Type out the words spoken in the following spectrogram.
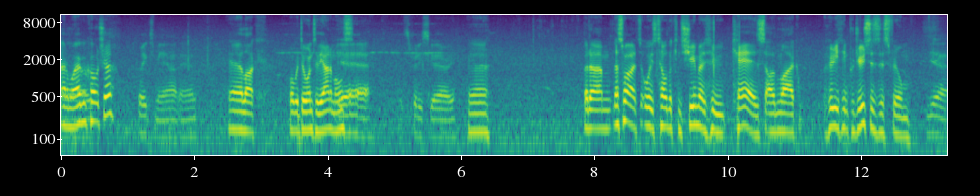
animal agriculture? freaks me out, man. Yeah, like what we're doing to the animals. Yeah, it's pretty scary. Yeah. But um, that's why I always tell the consumer who cares, I'm like, who do you think produces this film? Yeah,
